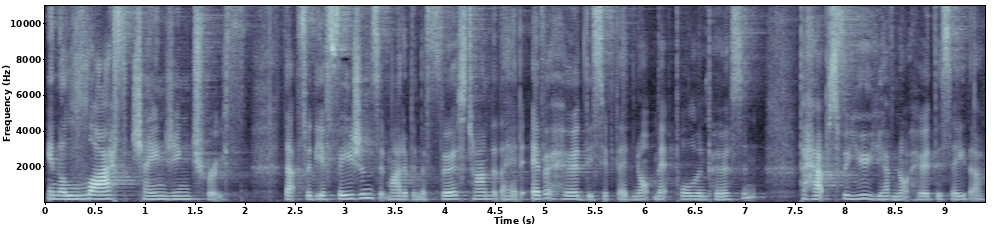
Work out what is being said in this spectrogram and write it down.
in a life changing truth that for the Ephesians, it might have been the first time that they had ever heard this if they'd not met Paul in person. Perhaps for you, you have not heard this either.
